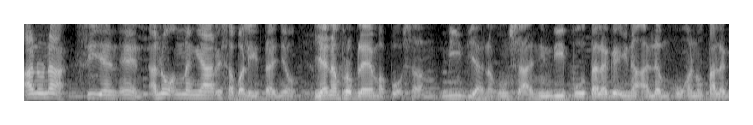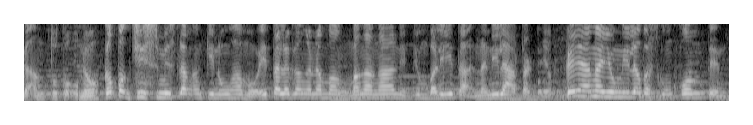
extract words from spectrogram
ano na, CNN, ano ang nangyari sa balita nyo? Yan ang problema po sa media na kung saan hindi po talaga inaalam kung ano talaga ang totoo, no? Kapag chismis lang ang kinuha mo, eh talaga nga namang manganganib yung balita na nilatag nyo. Kaya nga yung nilabas kong content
